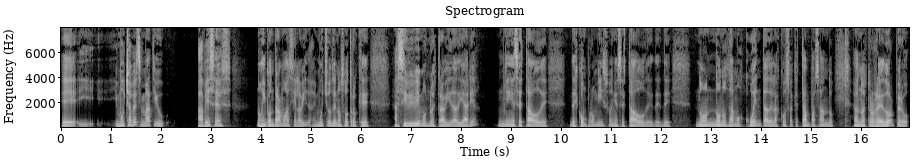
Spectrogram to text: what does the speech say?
eh, y, muchas veces, Matthew, a veces nos encontramos así en la vida. Hay muchos de nosotros que así vivimos nuestra vida diaria, en ese estado de descompromiso, en ese estado de- no, no nos damos cuenta de las cosas que están pasando a nuestro alrededor, pero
